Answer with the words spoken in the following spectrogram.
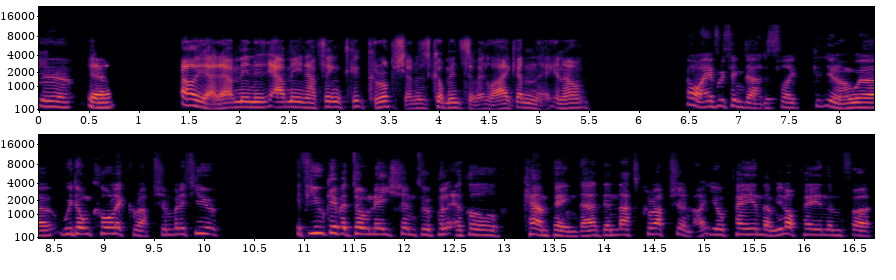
yeah. Yeah. Oh, yeah. I mean, I mean, I think corruption has come into it, like, hasn't it? You know. Oh, everything, Dad. It's like you know, uh, we don't call it corruption, but if you if you give a donation to a political campaign, Dad, then that's corruption, right? You're paying them. You're not paying them for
